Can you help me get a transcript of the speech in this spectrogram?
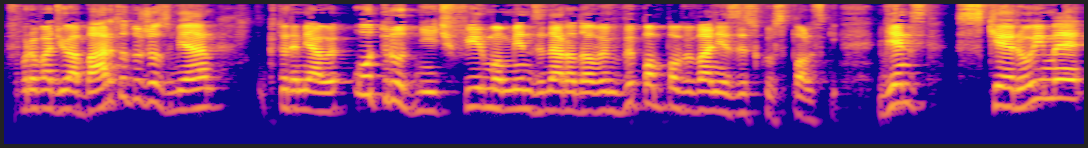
wprowadziła bardzo dużo zmian, które miały utrudnić firmom międzynarodowym wypompowywanie zysków z Polski. Więc skierujmy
